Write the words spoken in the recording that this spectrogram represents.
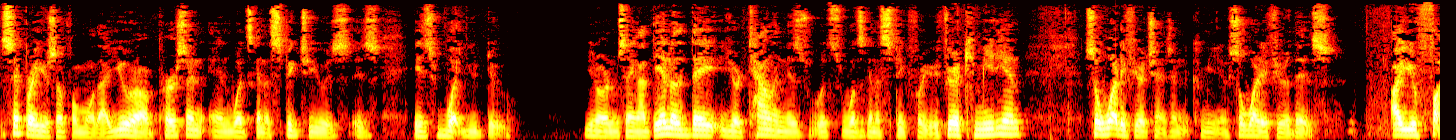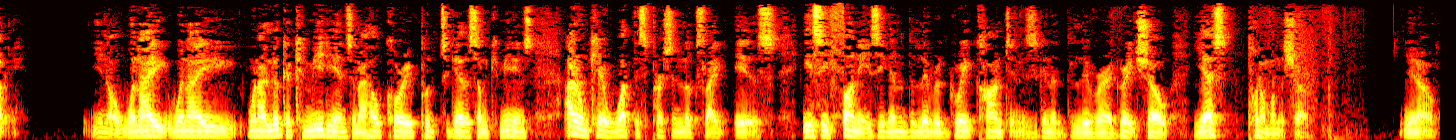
Separate yourself from all that. You are a person and what's going to speak to you is, is, is what you do. You know what I'm saying? At the end of the day, your talent is what's, what's going to speak for you. If you're a comedian, so what if you're a transgender comedian? So what if you're this? Are you funny? You know, when I when I when I look at comedians and I help Corey put together some comedians, I don't care what this person looks like is. Is he funny? Is he going to deliver great content? Is he going to deliver a great show? Yes, put him on the show. You know,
